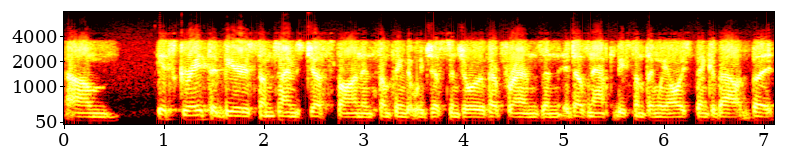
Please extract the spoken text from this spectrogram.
Um, it's great that beer is sometimes just fun and something that we just enjoy with our friends, and it doesn't have to be something we always think about, but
